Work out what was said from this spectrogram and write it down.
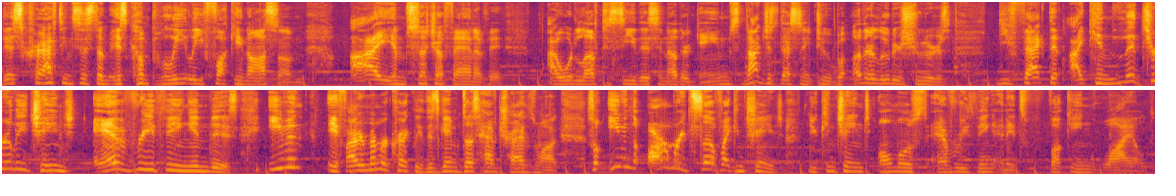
this crafting system is completely fucking awesome. I am such a fan of it. I would love to see this in other games, not just Destiny 2, but other looter shooters. The fact that I can literally change everything in this, even if I remember correctly, this game does have transmog. So even the armor itself I can change. You can change almost everything and it's fucking wild.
